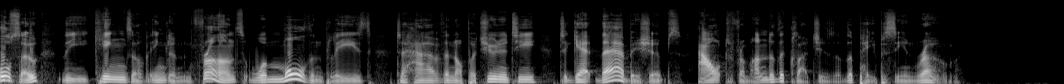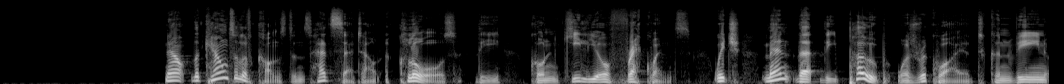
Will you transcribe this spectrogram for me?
Also, the kings of England and France were more than pleased to have an opportunity to get their bishops out from under the clutches of the papacy in Rome. Now, the Council of Constance had set out a clause, the Concilio Frequens, which meant that the Pope was required to convene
